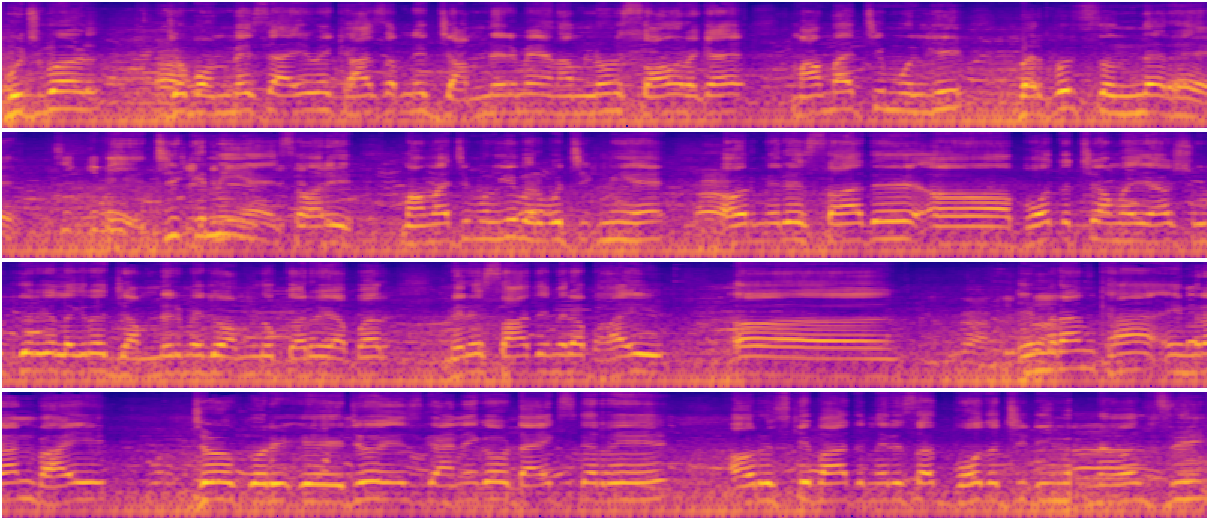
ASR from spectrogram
भुजबड़ जो बॉम्बे से आए हुए खास अपने जामनेर में हम लोगों ने सॉन्ग रखा है मामा मामाची मुलगी भरपूर सुंदर है। चिकनी चिकनी है सॉरी मामा मामाची मुलगी भरपूर चिकनी है। और मेरे साथ बहुत अच्छा हमें यहाँ शूट करके लग रहा है जामनेर में जो हम लोग कर रहे हैं यहाँ पर। मेरे साथ है मेरा भाई इमरान खान। इमरान भाई जो जो इस गाने को डायरेक्ट कर रहे हैं। और उसके बाद मेरे साथ बहुत अच्छी टीम है नवल सिंह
